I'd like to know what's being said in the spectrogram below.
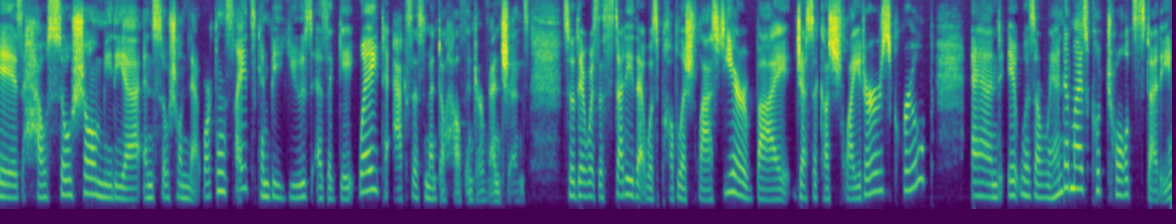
is how social media and social networking sites can be used as a gateway to access mental health interventions. So there was a study that was published last year by Jessica Schleider's group, and it was a randomized controlled study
